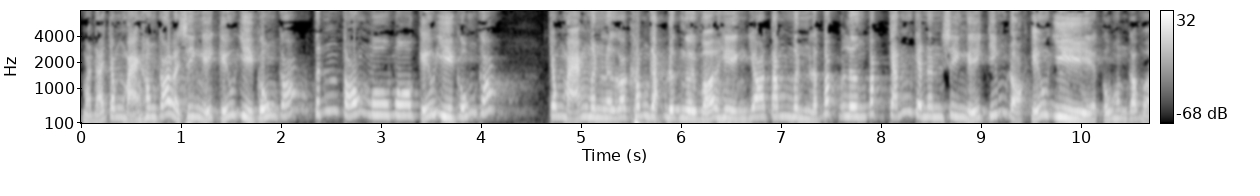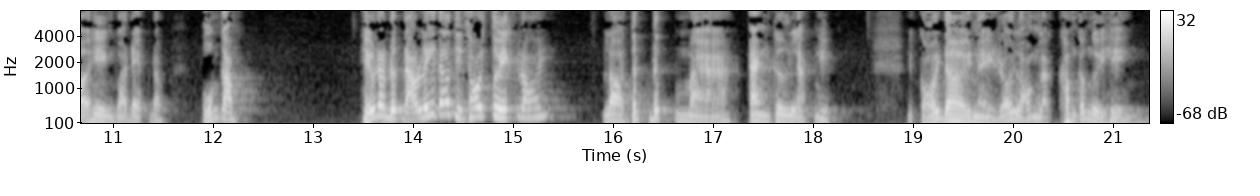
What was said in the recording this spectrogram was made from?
Mà đã trong mạng không có là suy nghĩ kiểu gì cũng không có, tính toán mưu mô kiểu gì cũng không có trong mạng mình là không gặp được người vợ hiền, do tâm mình là bất lương bất chánh, cho nên suy nghĩ chiếm đoạt kiểu gì cũng không có vợ hiền, vợ đẹp đâu. Uổng công. Hiểu ra được đạo lý đó thì thôi, tuyệt rồi. Lo tích đức mà an cư lạc nghiệp. Cõi đời này rối loạn là không có người hiền.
